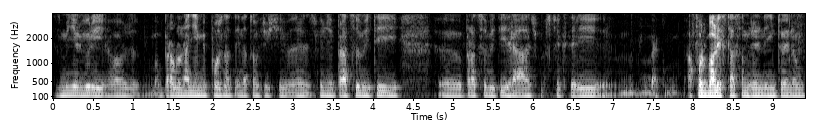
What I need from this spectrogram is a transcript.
zmínil Juri. Jo, že opravdu na něm poznat i na tom hřišti nesmírně pracovitý, uh, pracovitý hráč, prostě, který a fotbalista samozřejmě není to jenom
